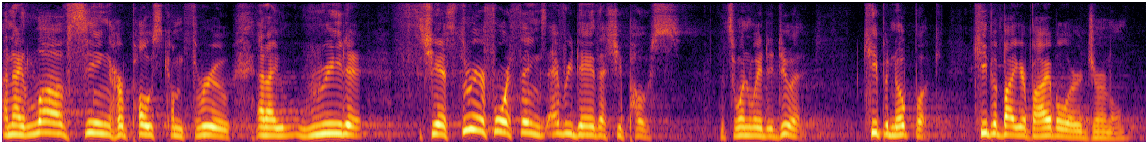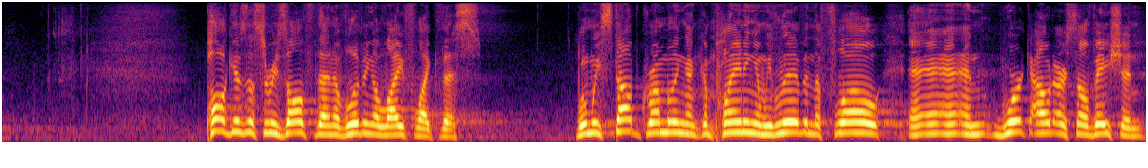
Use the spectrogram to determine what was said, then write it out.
And I love seeing her post come through, and I read it. She has three or four things every day that she posts. That's one way to do it. Keep a notebook, keep it by your Bible or a journal. Paul gives us the results then of living a life like this. When we stop grumbling and complaining and we live in the flow and, work out our salvation,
